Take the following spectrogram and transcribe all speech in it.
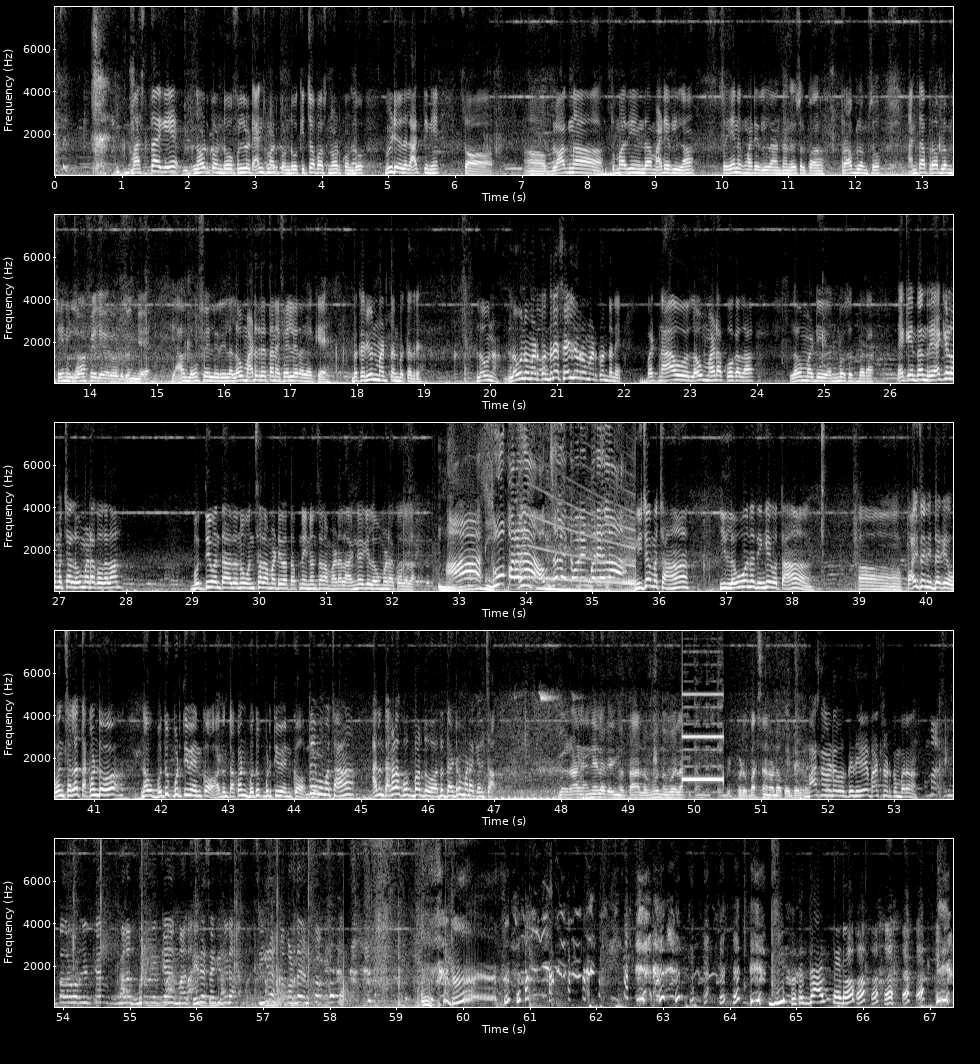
ಮಸ್ತಾಗಿ ನೋಡಿಕೊಂಡು ಫುಲ್ಲು ಡ್ಯಾನ್ಸ್ ಮಾಡಿಕೊಂಡು ಕಿಚ್ಚ ಬಾಸ್ ನೋಡಿಕೊಂಡು ವೀಡಿಯೋದಲ್ಲಿ ಹಾಕ್ತೀನಿ. ಸೊ ವ್ಲಾಗ್ನ ತುಂಬ ದಿನದಿಂದ ಮಾಡಿರಲಿಲ್ಲ. ಸೊ ಏನಕ್ಕೆ ಮಾಡಿರಲಿಲ್ಲ ಅಂತಂದರೆ ಸ್ವಲ್ಪ ಪ್ರಾಬ್ಲಮ್ಸು ಅಂಥ ಪ್ರಾಬ್ಲಮ್ಸ್ ಏನಿಲ್ಲ. ಲವ್ ಫೇಲಿಯರ್ ಹುಡುಗಂಗೆ. ಯಾವ ಲವ್ ಫೇಲಿಯರ್ ಇಲ್ಲ. ಲವ್ ಮಾಡಿದ್ರೆ ತಾನೇ ಫೇಲ್ಯೂರ್ ಆಗೋಕ್ಕೆ ಬೇಕಾದ್ರೆ ಇವ್ನು ಮಾಡ್ತಾನೆ ಬೇಕಾದ್ರೆ. ಲವ್ನ ಲವ್ನು ಮಾಡ್ಕೊತಾನೆ ಫೇಲ್ಯೂರು ಮಾಡ್ಕೊತಾನೆ. ಬಟ್ ನಾವು ಲವ್ ಮಾಡೋಕ್ಕೆ ಹೋಗಲ್ಲ. ಲವ್ ಮಾಡಿ ಅನುಭವಿಸೋದು ಬೇಡ. ಯಾಕೆ ಅಂತಂದರೆ ಯಾಕೆ ಹೇಳೋ ಮಚ್ಚ ಲವ್ ಮಾಡೋಕ್ಕೆ ಹೋಗಲ್ಲ? ಬುದ್ಧಿವಂತ ಅದನ್ನು ಒಂದ್ಸಲ ಮಾಡಿರೋ ತಪ್ಪನ ಇನ್ನೊಂದ್ಸಲ ಮಾಡಲ್ಲ. ಹಂಗಾಗಿ ಲವ್ ಮಾಡಕ್ ಹೋಗಲ್ಲ. ನಿಜ ಮಚ್ಚ? ಈ ಲವ್ ಅನ್ನೋದು ಹೆಂಗೆ ಗೊತ್ತಾ? ಪಾಯ್ಸನ್ ಇದ್ದಾಗೆ ಒಂದ್ಸಲ ತಕೊಂಡು ನಾವು ಬದುಕ್ ಬಿಡ್ತೀವಿ ಅನ್ಕೋ. ಅದನ್ನ ತಕೊಂಡು ಬದುಕ್ ಬಿಡ್ತೀವಿ ಅನ್ಕೋ ಟೈಮು ಮಚ್ಚ. ಅದನ್ನ ತಗೊಳಕ್ ಹೋಗ್ಬಾರ್ದು. ಅದು ದಡ್ರು ಮಾಡೋ ಕೆಲಸ. ಇವಾಗ ನಾನು ಹೇಳೋದು ಹೆಂಗ್ ಗೊತ್ತಾ? ಲವ್ ನೋವು ಎಲ್ಲ ಬಿಟ್ಬಿಡು ಬಸ್ ನೋಡಕ್ ಹೋಯ್ತಾ. ಬಾಸ್ ನೋಡಕ್ ಹೋಗ್ತಿದೀವಿ ಬಾಸ್ ನೋಡ್ಕೊಂಡ್ ಬರೋಣ. ಸಿಂಪಲ್ ಆಗಿ ಹೊಡೆದಿದ್ಕೆ ಸೀರಿಯಸ್ ಆಗಿದ್ದೀರಾ? ಸೀರಿಯಸ್ ಹೊಡೆದೆ ಅನ್ಕೋ. ಡ್ಯಾನ್ಸ್ ನೋಡು.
